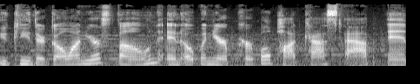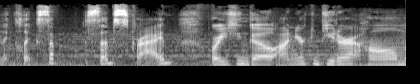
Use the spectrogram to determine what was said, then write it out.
You can either go on your phone and open your purple podcast app and click sub- subscribe, or you can go on your computer at home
